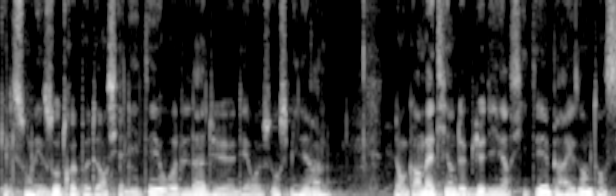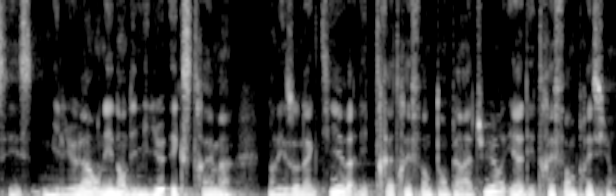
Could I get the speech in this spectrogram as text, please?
quelles sont les autres potentialités au-delà des ressources minérales. Donc en matière de biodiversité, par exemple, dans ces milieux-là, on est dans des milieux extrêmes, dans les zones actives, à des très très fortes températures et à des très fortes pressions.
